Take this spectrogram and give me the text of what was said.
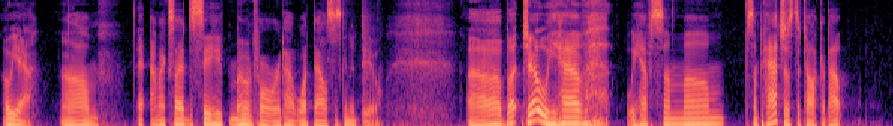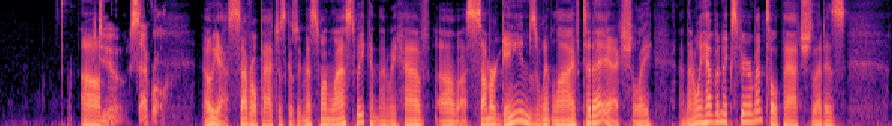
Oh yeah, um, I'm excited to see moving forward how what Dallas is going to do. Uh, but Joe, we have we have some um, some patches to talk about. Um, we do several. Oh yeah, several patches because we missed one last week, and then we have uh, a summer games went live today actually, and then we have an experimental patch that is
